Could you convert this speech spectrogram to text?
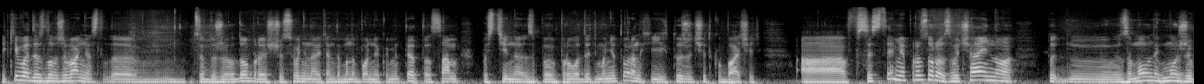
Такі види зловживання е, це дуже добре, що сьогодні навіть антимонопольний комітет е, сам постійно проводить моніторинг і їх дуже чітко бачить. А в системі Прозоро, звичайно. Е, Замовник може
